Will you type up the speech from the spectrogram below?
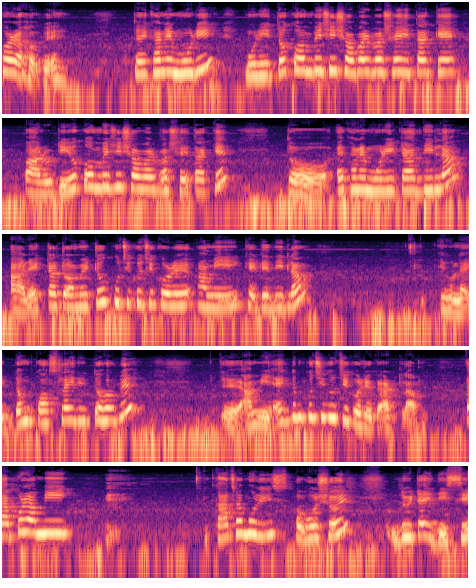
করা হবে। তো এখানে মুড়ি মুড়ি তো কম বেশি সবার বাসায় থাকে, পাউরুটিও কম বেশি সবার বাসায় থাকে। তো এখানে মুড়িটা দিলাম আর একটা টমেটো কুচি কুচি করে আমি কেটে দিলাম। এগুলো একদম কসলাই দিতে হবে। আমি একদম কুচি কুচি করে কাটলাম। তারপর আমি কাঁচামরিচ অবশ্যই দুইটাই দিছি।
